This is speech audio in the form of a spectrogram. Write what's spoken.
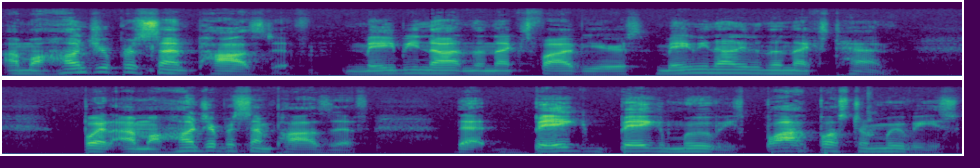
I'm 100% positive. Maybe not in the next 5 years, maybe not even the next 10. But I'm 100% positive that big big movies, blockbuster movies,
